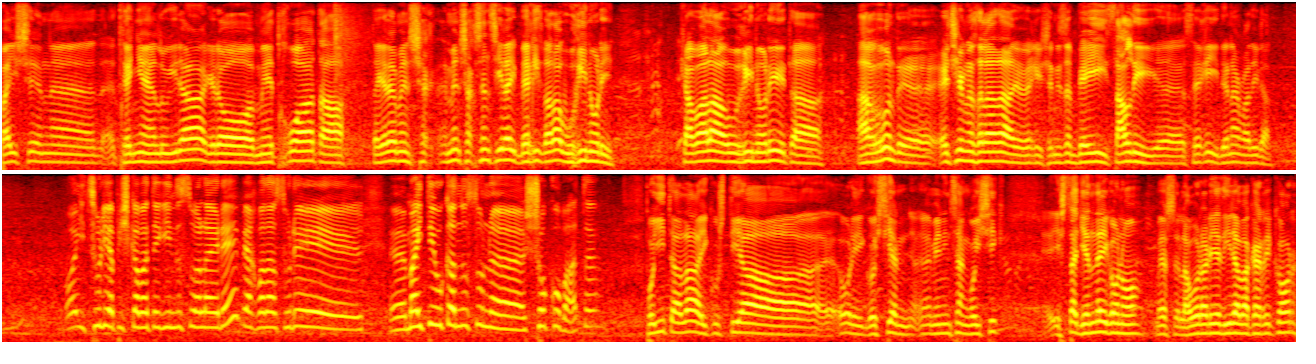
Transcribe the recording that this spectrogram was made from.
paisen uh, trenean heldu gira, gero metroa eta gero hemen sartzen zilaik berriz bada urrin hori kabala urrin hori eta arrunt etxe bezala da berri, zen behi, zaldi, e, zerri, denak bat dira. O, itzulia pixka bat egin duzu ala ere, behar bada zure e, maite ukan duzun e, xoko bat? Polita da ikustia hori goizian, hemen nintzen goizik, ez da jende egono, bez, laboraria dira bakarrik hor,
